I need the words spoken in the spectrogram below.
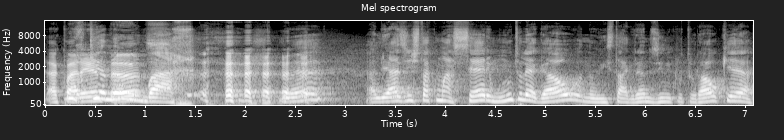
há 40 Por que não anos. um bar? não é? Aliás, a gente está com uma série muito legal no Instagram do Zine Cultural, que é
